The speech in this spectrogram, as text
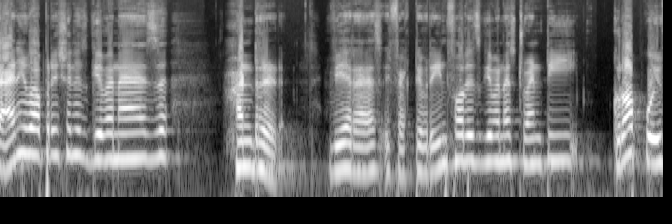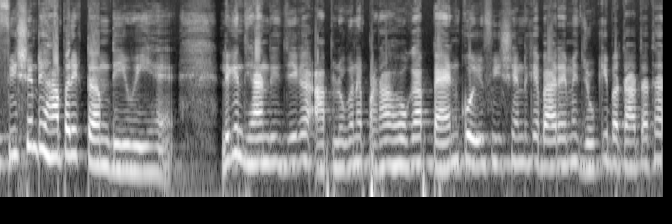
pan evaporation is given as 100 whereas effective rainfall is given as 20 crop coefficient यहाँ पर एक टर्म दी हुई है। लेकिन ध्यान दीजिएगा, आप लोगों ने पढ़ा होगा पैन कोइफिशियंट के बारे में, जो कि बताता था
